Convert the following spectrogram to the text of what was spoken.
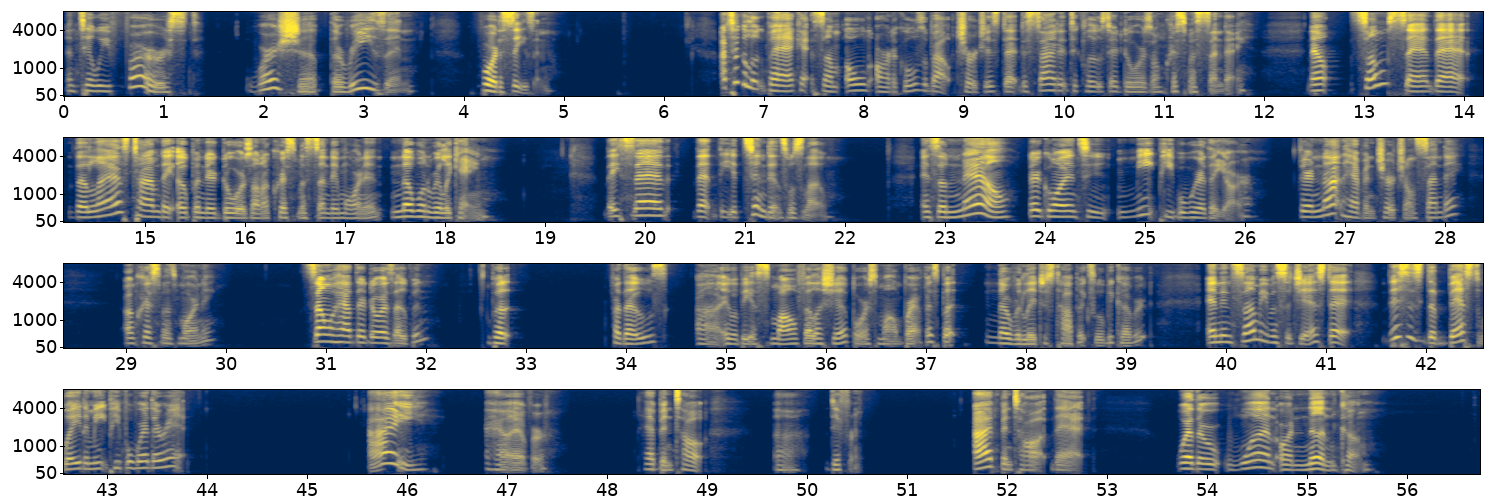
until we first worship the reason for the season. I took a look back at some old articles about churches that decided to close their doors on Christmas Sunday. Now, some said that the last time they opened their doors on a Christmas Sunday morning, no one really came. They said that the attendance was low. And so now they're going to meet people where they are. They're not having church on Sunday, on Christmas morning. Some will have their doors open, but for those, uh, it will be a small fellowship or a small breakfast, but no religious topics will be covered. And then some even suggest that this is the best way to meet people where they're at. I, however, have been taught uh, different. I've been taught that whether one or none come,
